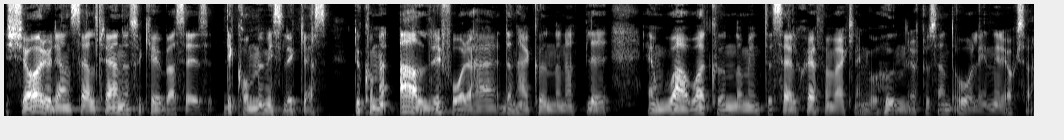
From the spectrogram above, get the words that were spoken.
kör du den säljträningen så kan jag bara säga det kommer misslyckas. Du kommer aldrig få det här, den här kunden att bli en wowad kund om inte säljchefen verkligen går 100% all in i det också.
